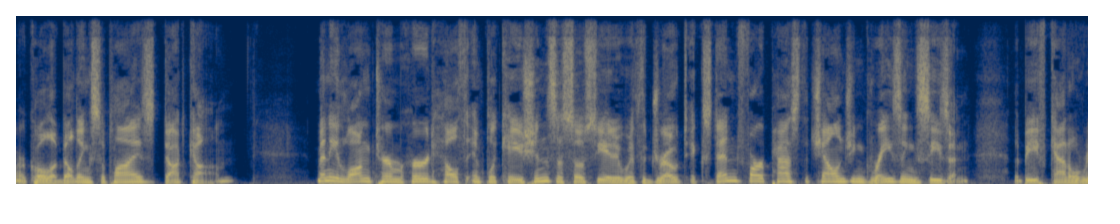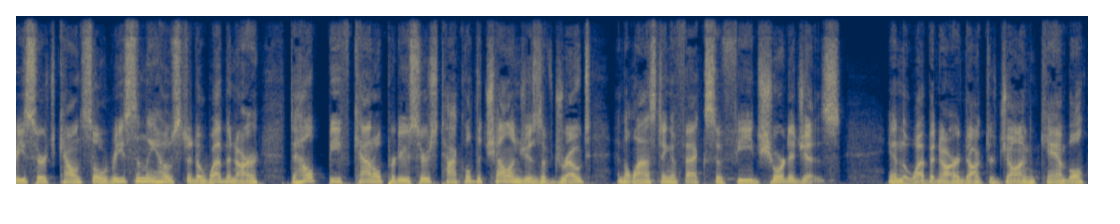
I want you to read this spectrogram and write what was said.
ArcolaBuildingSupplies.com. Many long term herd health implications associated with drought extend far past the challenging grazing season. The Beef Cattle Research Council recently hosted a webinar to help beef cattle producers tackle the challenges of drought and the lasting effects of feed shortages. In the webinar, Dr. John Campbell,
